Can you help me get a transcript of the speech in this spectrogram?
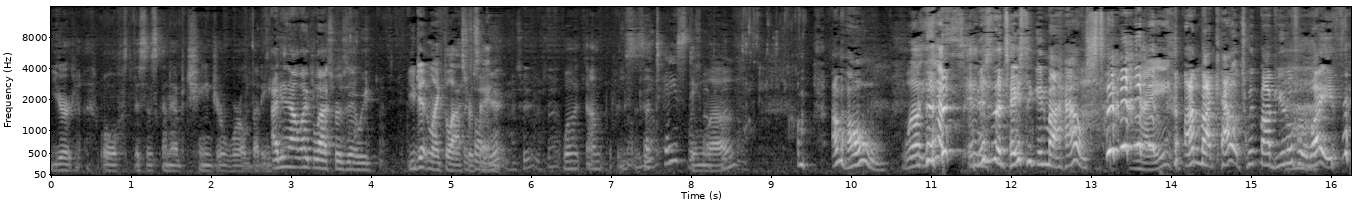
you're, oh, this is gonna change your world, buddy. I did not like the last rosé we. you didn't like the last That's rosé. That's it. That's it. Well, um, this is a tasting, love. I'm home. Well, yes, and this is a tasting in my house. right. On my couch with my beautiful wife.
